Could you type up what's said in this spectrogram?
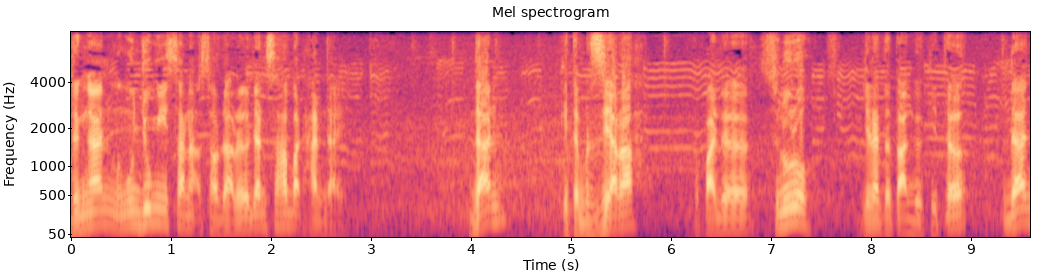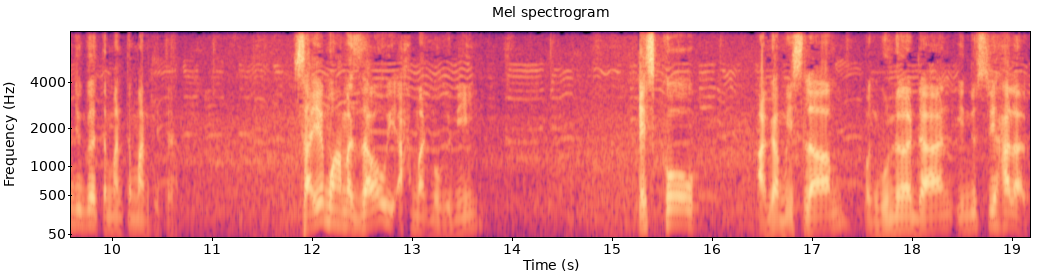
dengan mengunjungi sanak saudara dan sahabat handai. Dan kita berziarah kepada seluruh jiran tetangga kita dan juga teman-teman kita. Saya Muhammad Zawawi Ahmad Mugni, Esko Agama Islam, Pengguna dan Industri Halal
